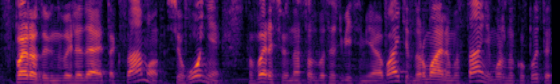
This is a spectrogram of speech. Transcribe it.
спереду він виглядає так само, сьогодні версію на 128 ГБ в нормальному стані можна купити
